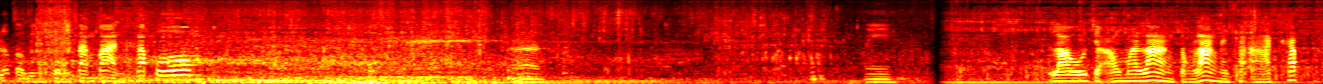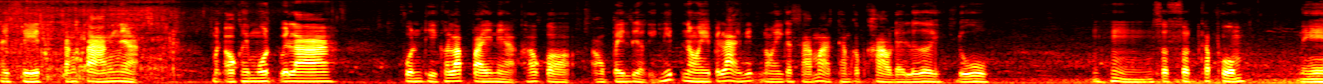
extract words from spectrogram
แล้วก็วิ่งส่งตามบ้านครับผมนี่ เราจะเอามาล่างต้องล่างให้สะอาดครับให้เศษต่างๆ เนี่ย มันออกให้หมดเวลาคนที่เขารับไปเนี่ยเขาก็เอาไปเหลือกอีกนิดหน่อยไปล่างนิดหน่อยก็สามารถทำกับข้าวได้เลย ดูสดๆครับผม นี่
